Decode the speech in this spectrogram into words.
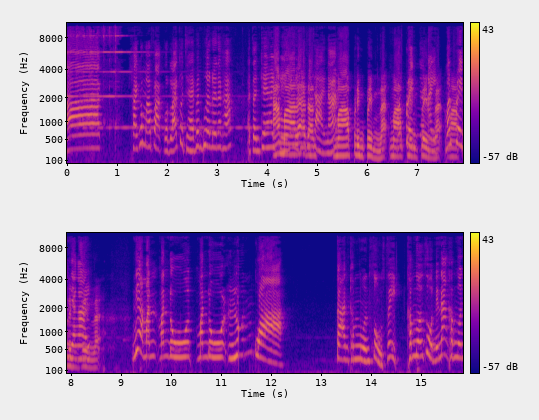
รัก ใครเข้ามาฝากกดไลค์กดแชร์ให้เพื่อนๆด้วยนะคะ อาจารย์แค่ให้อะฟรีมาแล้วไม่อาจารย์จ่ายนะมาปริมปริมๆแล้วมามันปปริริมมปริมยังไงแล้วมันปริมยังไงแล้วเนี่ยมันมันดูมันดูลุ้นกว่า การคำนวณสูตรซะอีกคำนวณสูตรนี่นั่งคำนวณ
